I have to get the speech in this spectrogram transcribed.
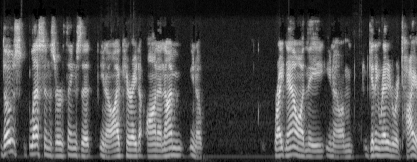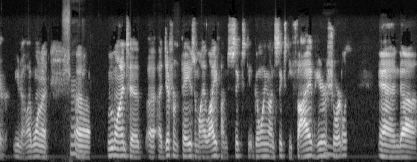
those lessons are things that you know I've carried on, and I'm you know right now on the you know I'm getting ready to retire. You know, I want Sure. to uh, move on to a, a different phase of my life. I'm 60, going on 65 here Mm. shortly, and uh,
